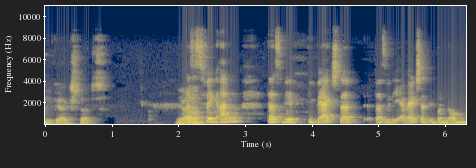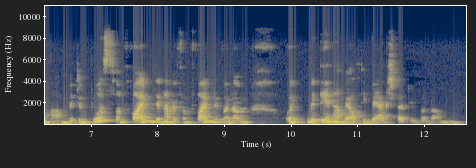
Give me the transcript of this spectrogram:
die Werkstatt. Ja. Also es fing an, dass wir die Werkstatt, dass wir die Werkstatt übernommen haben. Mit dem Bus von Freunden, den haben wir von Freunden übernommen und mit denen haben wir auch die Werkstatt übernommen.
